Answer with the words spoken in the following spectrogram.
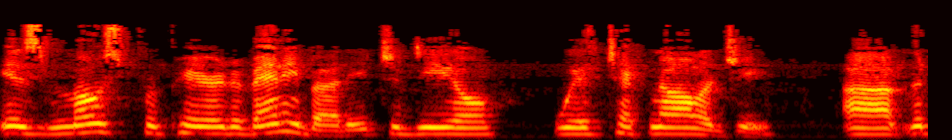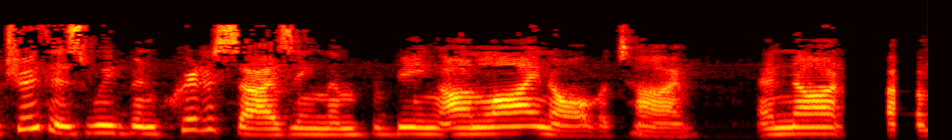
is most prepared of anybody to deal with technology. Uh, the truth is we've been criticizing them for being online all the time and not uh,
